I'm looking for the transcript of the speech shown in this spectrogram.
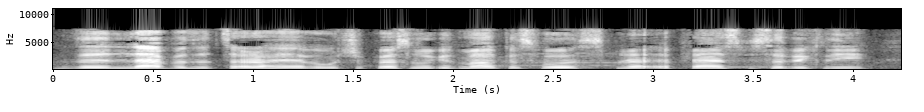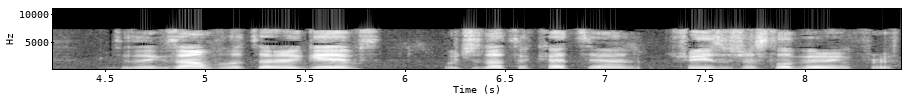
The lav of the Torah, however, which a person will get markers for, applies specifically to the example the Torah gives, which is not to cut down trees which are still bearing fruit.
